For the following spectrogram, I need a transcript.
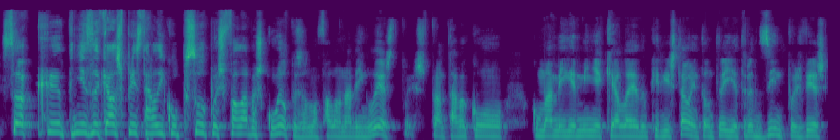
Só que tinhas aquela experiência de estar ali com a pessoa, depois falavas com ele, depois ele não fala nada inglês. Depois, pronto, estava com, com uma amiga minha que ela é do Quiristão, então ia traduzindo. Depois vês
